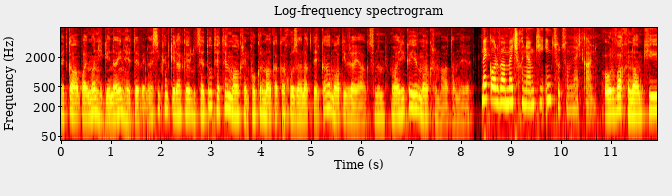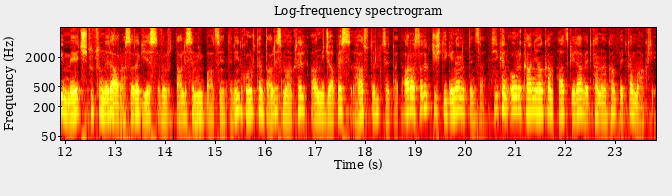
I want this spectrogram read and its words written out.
պետքա անպայման հիգիենային հետևեն, այսինքն կերակրելուց հետո թեթև մաքրեն։ Փոքր մանկական խոզանակներ կա, մատի վրա է ակցնում մայրիկը եւ մաքրում ատամները։ Մեկ օրվա մեջ խնամքի ինչ ցուցումներ կան։ Օրվա խնամքի մեջ ցուցումները առհասարակ ես որ տալիս եմ իմ պացիենտներին, խորհուրդ եմ տալիս մաքրել անմիջապես հաց ուտելուց հետո։ Առհասարակ ճիշտ հիգիենան այտենց է։ Այսինքն օրը քանի անգամ հաց կերավ, այդքան անգամ պետքա մաքրի։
